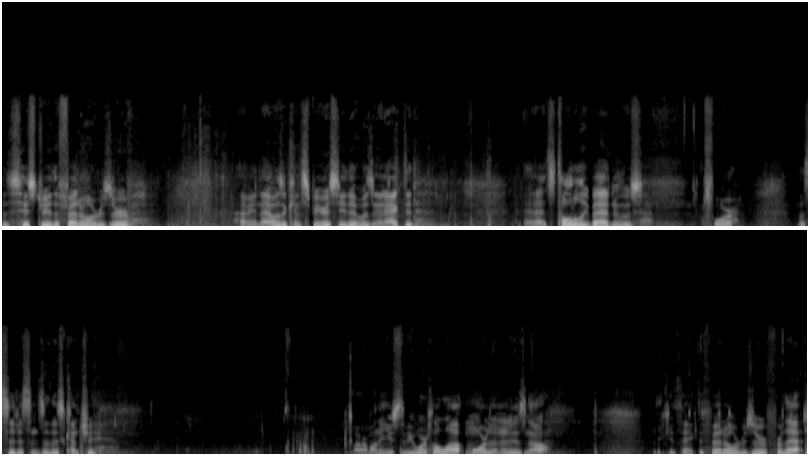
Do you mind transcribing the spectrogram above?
this history of the Federal Reserve, I mean, that was a conspiracy that was enacted. And that's totally bad news for the citizens of this country. Our money used to be worth a lot more than it is now. You can thank the Federal Reserve for that.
